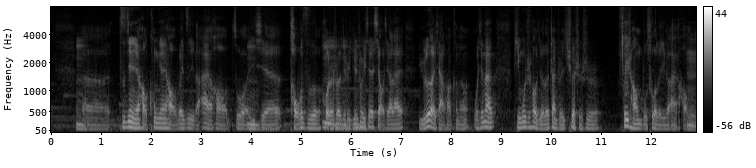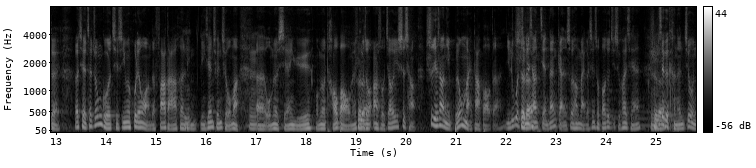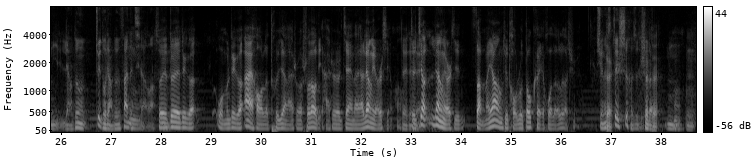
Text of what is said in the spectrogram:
嗯呃，资金也好，空间也好，为自己的爱好做一些投资，或者说就是匀出一些小钱来娱乐一下的话，可能我现在评估之后觉得战锤确实是非常不错的一个爱好。嗯，对，而且在中国，其实因为互联网的发达和领、领先全球嘛，呃，我们有闲鱼，我们有淘宝，我们有各种二手交易市场。世界上你不用买大包的，你如果真的想简单感受一下，买个新手包就几十块钱，是这个可能就你两顿最多两顿饭的钱了。所以对这个我们这个爱好的推荐来说，说到底还是建议大家量力而行啊。对对对。就量量力而行，怎么样去投入都可以获得乐趣。选的是最适合自己。是的。对，嗯。嗯，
